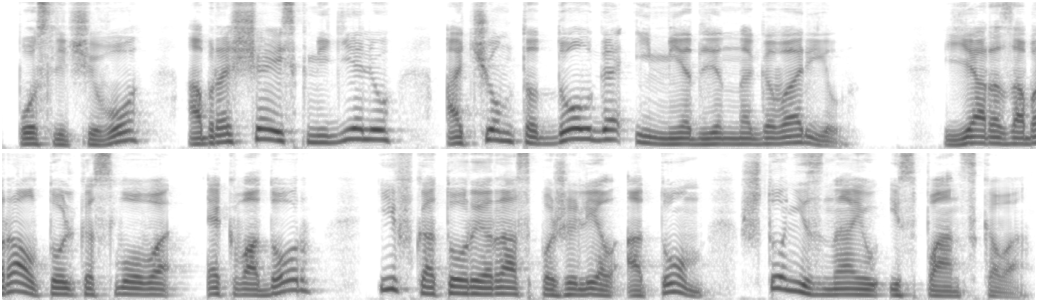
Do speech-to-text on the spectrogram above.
После чего, обращаясь к Мигелю, о чем-то долго и медленно говорил. Я разобрал только слово «Эквадор» и в который раз пожалел о том, что не знаю испанского.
